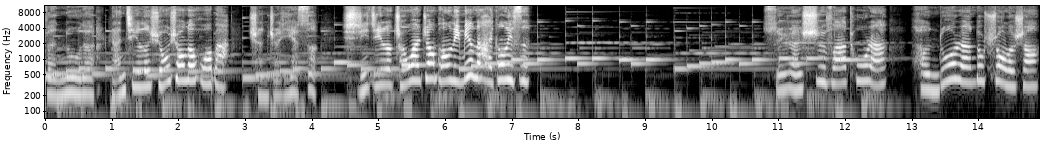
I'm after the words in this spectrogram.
愤怒的燃起了熊熊的火把，趁着夜色袭击了城外帐篷里面的海克力斯。虽然事发突然，很多人都受了伤，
